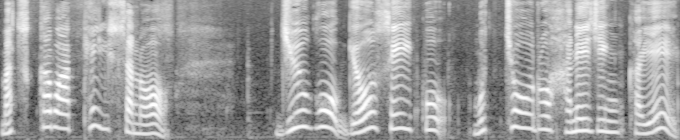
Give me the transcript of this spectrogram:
松川圭佐の15行政区むっちょる羽人家へ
